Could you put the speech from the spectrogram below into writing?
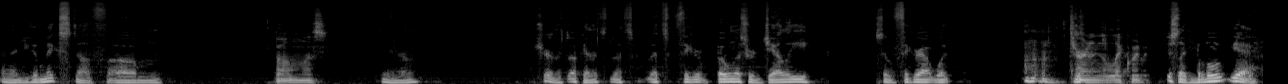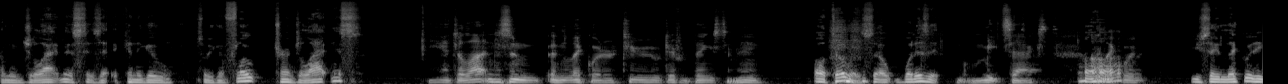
and then you can mix stuff. Um, boneless. You know, sure. Let's okay. Let's let's let's figure boneless or jelly. So figure out what Turn into liquid. just like yeah. I mean, gelatinous is that can it go so you can float? Turn gelatinous. Yeah, gelatinous and, and liquid are two different things to me. Oh, totally. so what is it? Meat sacks. Uh-huh. Liquid. You say liquid, he,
